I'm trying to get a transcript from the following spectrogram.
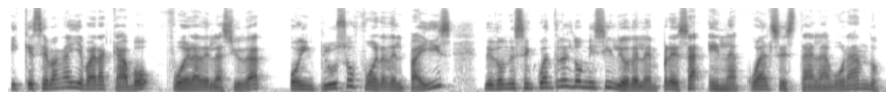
y que se van a llevar a cabo fuera de la ciudad o incluso fuera del país de donde se encuentra el domicilio de la empresa en la cual se está elaborando.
